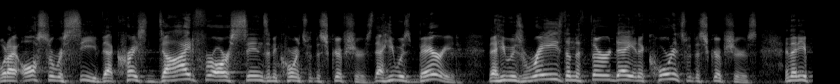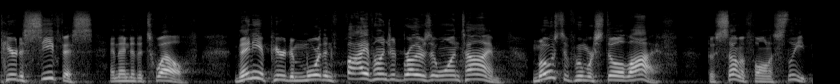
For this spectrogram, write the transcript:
what I also received that Christ died for our sins in accordance with the Scriptures, that he was buried, that he was raised on the third day in accordance with the Scriptures, and that he appeared to Cephas and then to the twelve. Then he appeared to more than 500 brothers at one time, most of whom are still alive, though some have fallen asleep.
